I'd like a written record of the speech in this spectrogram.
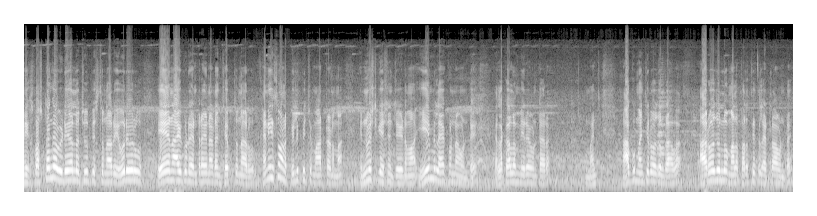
మీకు స్పష్టంగా వీడియోలో చూపిస్తున్నారు ఎవరెవరు ఏ నాయకుడు ఎంటర్ అయినాడని చెప్తున్నారు. కనీసం వాళ్ళని పిలిపించి మాట్లాడమా ఇన్వెస్టిగేషన్ చేయడమా ఏమి లేకుండా ఉంటే ఎల్లకాలం మీరే ఉంటారా? మంచి నాకు మంచి రోజులు రావా? ఆ రోజుల్లో మన పరిస్థితులు ఎట్లా ఉంటాయి?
